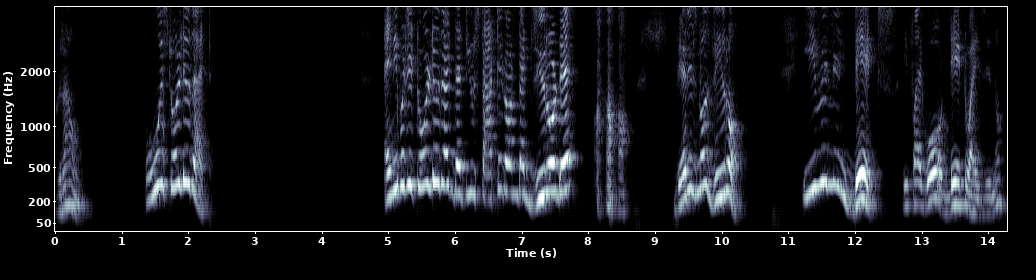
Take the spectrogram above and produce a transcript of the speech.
ground. Who has told you that? Anybody told you that that you started on that zero day? there is no zero. Even in dates, if I go date wise, you know,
